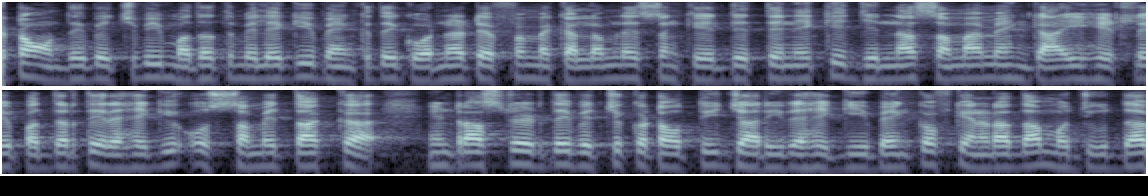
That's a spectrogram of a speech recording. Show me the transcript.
ਘਟਾਉਣ ਦੇ ਵਿੱਚ ਵੀ ਮਦਦ ਮਿਲੇਗੀ। ਬੈਂਕ ਦੇ ਗਵਰਨਰ ਟਿਫ ਮੈਕਲਮ ਨੇ ਸੰਕੇਤ ਦਿੱਤੇ ਨੇ ਕਿ ਜਿੰਨਾ ਸਮਾਂ ਮਹਿੰਗਾਈ ਹੇਠਲੇ ਪੱਧਰ ਤੇ ਰਹੇਗੀ, ਉਸ ਸਮੇਂ ਤੱਕ ਇੰਟਰਸਟ ਰੇਟ ਦੇ ਵਿੱਚ ਕਟੌਤੀ ਜਾਰੀ ਰਹੇਗੀ। ਬੈਂਕ ਆਫ ਕੈਨੇਡਾ ਦਾ ਮੌਜੂਦਾ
